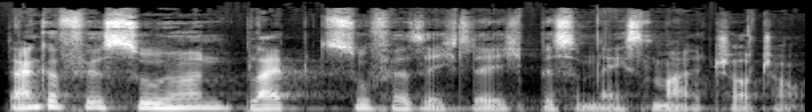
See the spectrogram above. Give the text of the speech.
Danke fürs Zuhören, bleibt zuversichtlich. Bis zum nächsten Mal. Ciao, ciao.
